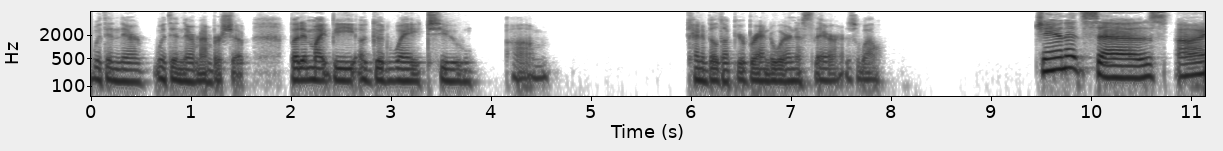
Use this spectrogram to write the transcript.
within their within their membership. But it might be a good way to um, kind of build up your brand awareness there as well. Janet says, I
